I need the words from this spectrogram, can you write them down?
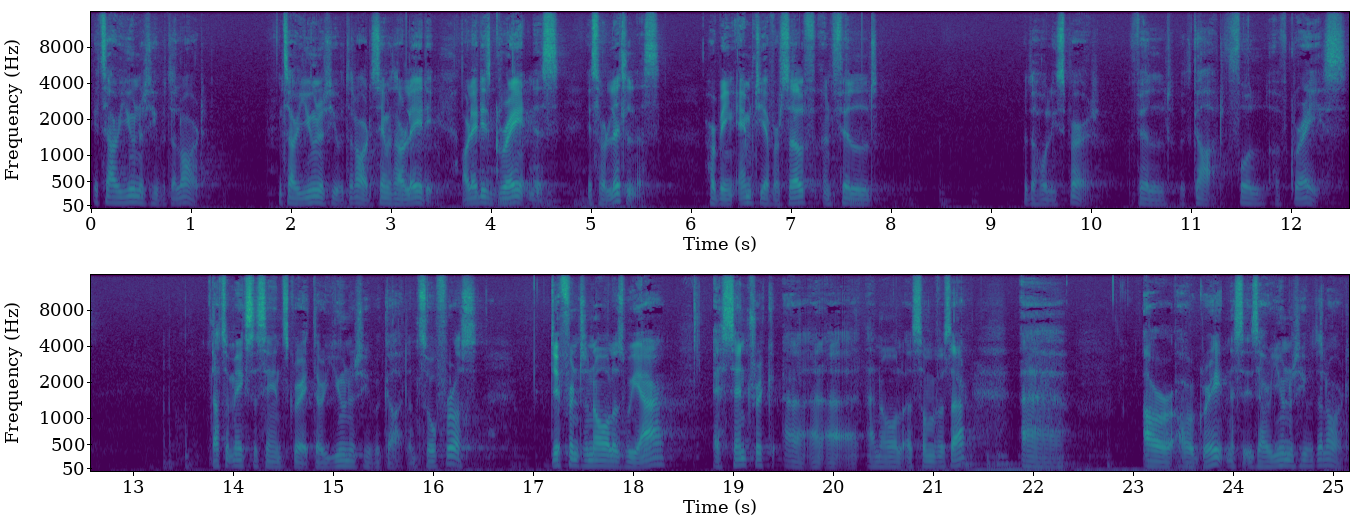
It's our unity with the Lord. It's our unity with the Lord. Same with Our Lady. Our Lady's greatness is her littleness, her being empty of herself and filled with the Holy Spirit, filled with God, full of grace. That's what makes the saints great, their unity with God. And so for us, different in all as we are, eccentric uh, uh, and all as some of us are, uh, our, our greatness is our unity with the Lord.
